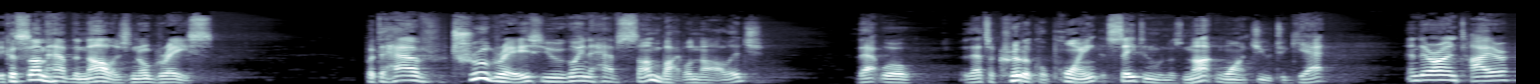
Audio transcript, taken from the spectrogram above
Because some have the knowledge, no grace. But to have true grace, you're going to have some Bible knowledge. That will that's a critical point that Satan does not want you to get. And there are entire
